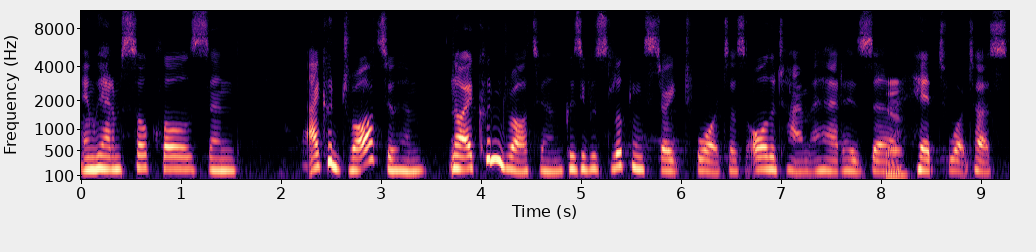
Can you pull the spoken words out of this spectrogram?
and we had him so close and i could draw to him no i couldn't draw to him because he was looking straight towards us all the time i had his uh, Yeah. head towards us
